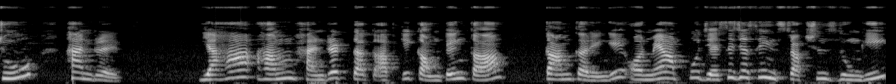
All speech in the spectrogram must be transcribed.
two hundred यहाँ हम हंड्रेड तक आपकी काउंटिंग का काम करेंगे और मैं आपको जैसे जैसे इंस्ट्रक्शंस दूँगी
